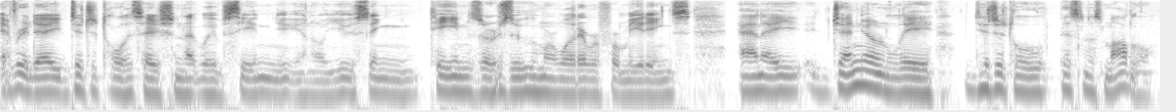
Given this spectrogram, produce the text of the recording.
everyday digitalization that we've seen, you, know, using Teams or Zoom or whatever for meetings, and a genuinely digital business model.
